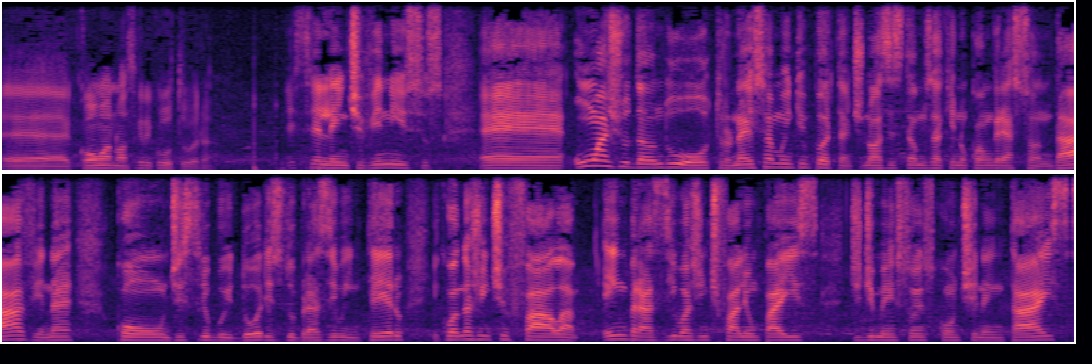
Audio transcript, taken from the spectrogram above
é, com a nossa agricultura. Excelente, Vinícius. É, um ajudando o outro, né? Isso é muito importante. Nós estamos aqui no Congresso Andave, né? Com distribuidores do Brasil inteiro. E quando a gente fala em Brasil, a gente fala em um país de dimensões continentais.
